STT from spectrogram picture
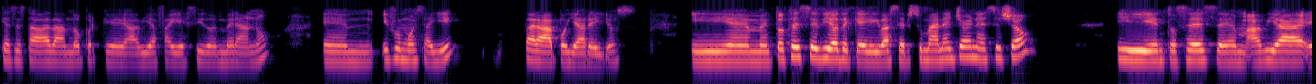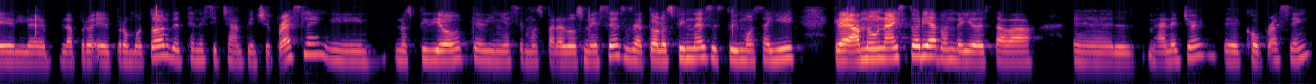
que se estaba dando porque había fallecido en verano. Em, y fuimos allí. para apoyar a ellos. Y em, entonces se dio de que iba a ser su manager en ese show. Y entonces em, había el, eh, el, promotor de Tennessee Championship Wrestling y nos pidió que viniésemos para dos meses. O sea, todos los fines estuvimos allí creando una historia donde yo estaba el manager de Cobra Wrestling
